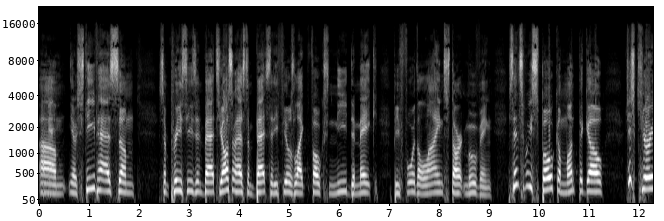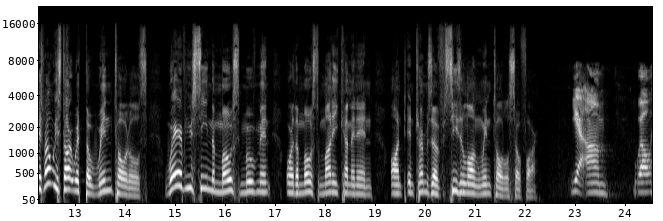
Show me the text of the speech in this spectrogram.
Um, you know, Steve has some some preseason bets. He also has some bets that he feels like folks need to make before the lines start moving. Since we spoke a month ago, just curious, why don't we start with the win totals? Where have you seen the most movement or the most money coming in on in terms of season long win totals so far? Yeah, um, well,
